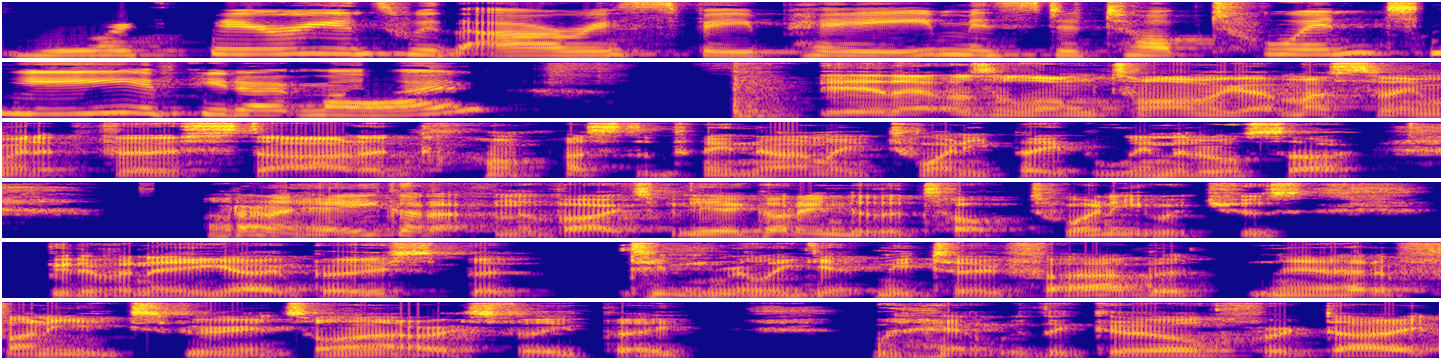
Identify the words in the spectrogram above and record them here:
Your experience with RSVP, Mr. Top 20, if you don't mind. Yeah, that was a long time ago. It must have been when it first started. I must have been only 20 people in it or so. I don't know how you got up in the votes, but yeah, got into the top 20, which was a bit of an ego boost, but didn't really get me too far. But yeah, I had a funny experience on RSVP. Went out with a girl for a date,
